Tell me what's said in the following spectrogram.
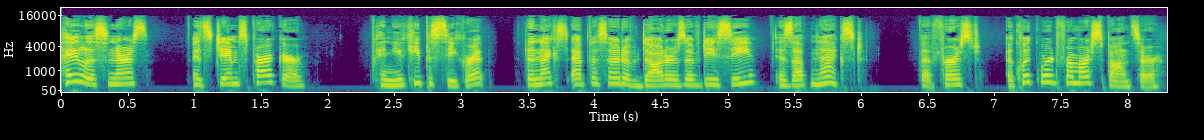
Hey, listeners, it's James Parker. Can you keep a secret? The next episode of Daughters of DC is up next. But first, a quick word from our sponsor.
